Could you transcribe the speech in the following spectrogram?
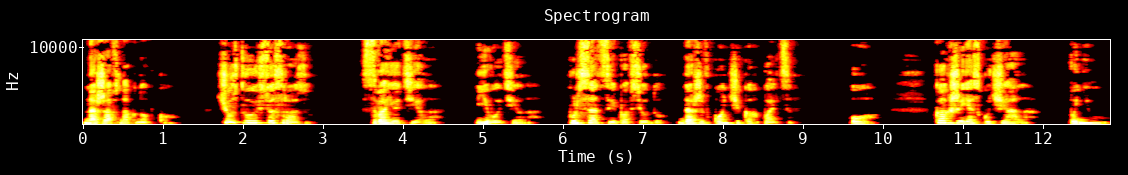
нажав на кнопку. Чувствую все сразу. Свое тело, его тело, пульсации повсюду, даже в кончиках пальцев. О, как же я скучала по нему,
